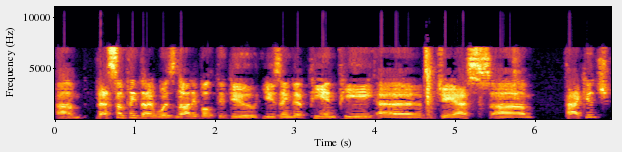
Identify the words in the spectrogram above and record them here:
Um, that's something that I was not able to do using the PNP uh, JS um, package.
